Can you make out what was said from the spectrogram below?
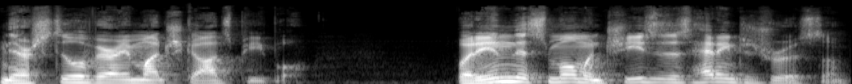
They're still very much God's people. But in this moment, Jesus is heading to Jerusalem,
